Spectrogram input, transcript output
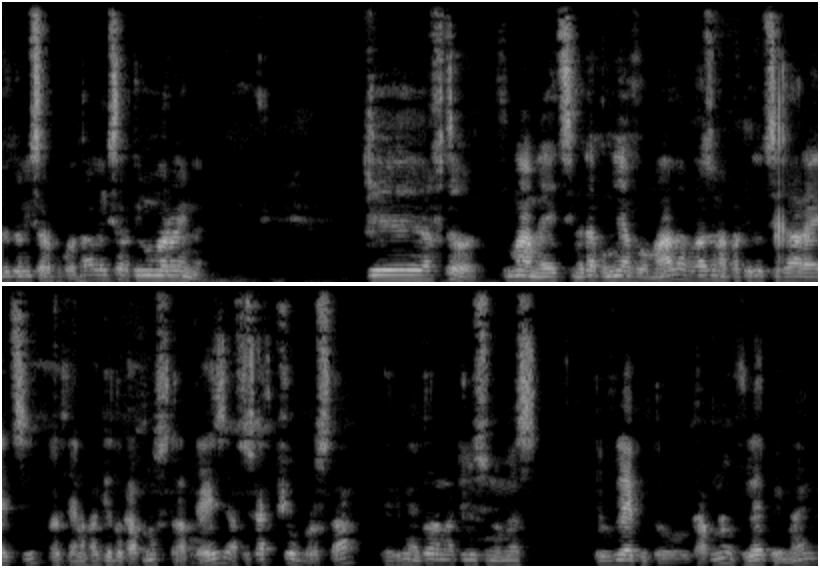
δεν τον ήξερα από κοντά, αλλά ήξερα τι νούμερο είναι. Και αυτό, θυμάμαι έτσι, μετά από μια εβδομάδα βγάζω ένα πακέτο τσιγάρα έτσι, όχι ένα πακέτο καπνού στο τραπέζι, αυτός κάθεται πιο μπροστά, περιμένει τώρα να κλείσουν μέσα. Και βλέπει το καπνό, βλέπει εμένα.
